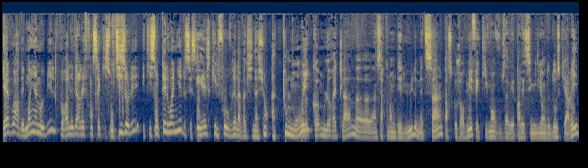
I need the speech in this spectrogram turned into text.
et avoir des moyens mobiles pour aller vers les Français qui sont isolés et qui sont éloignés de ces centres. Et est-ce qu'il faut ouvrir la vaccination à tout le monde comme le réclament euh, un certain nombre d'élus, de médecins? Parce qu'aujourd'hui, effectivement, vous avez parlé de ces millions de doses qui arrivent.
